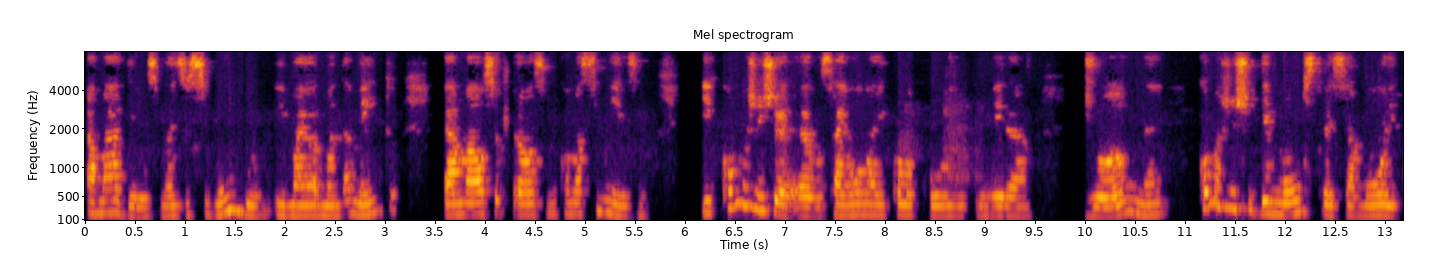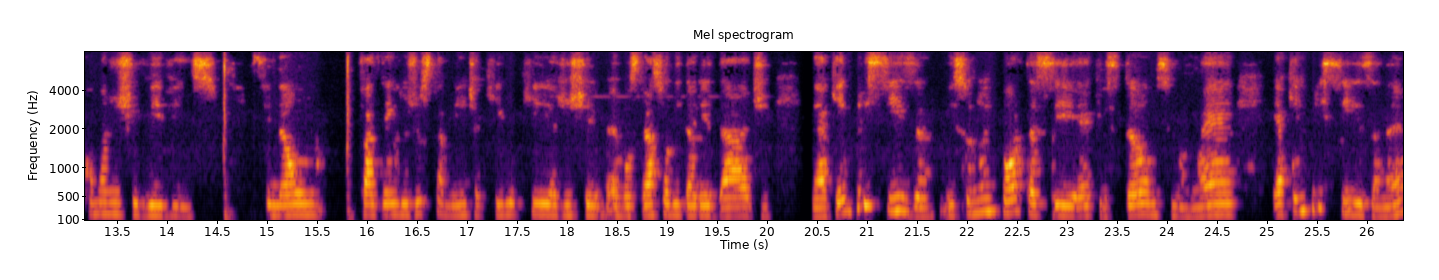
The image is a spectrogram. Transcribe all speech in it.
amar a Deus, mas o segundo e maior mandamento é amar o seu próximo como a si mesmo. E como a gente, é, o Sayão aí colocou em primeira João, né, como a gente demonstra esse amor e como a gente vive isso, se não fazendo justamente aquilo que a gente é mostrar solidariedade né, a quem precisa. Isso não importa se é cristão, se não é, é a quem precisa, né?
